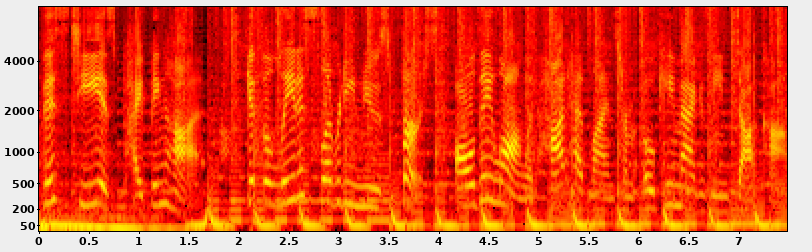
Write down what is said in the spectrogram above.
This tea is piping hot. Get the latest celebrity news first all day long with hot headlines from OKMagazine.com.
